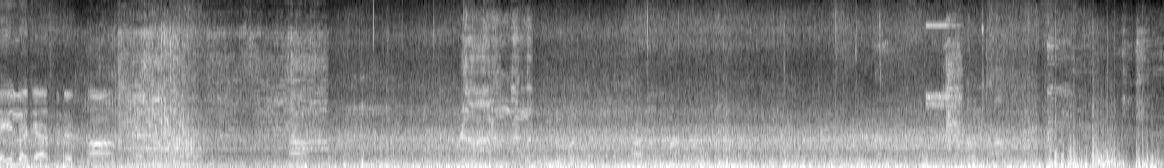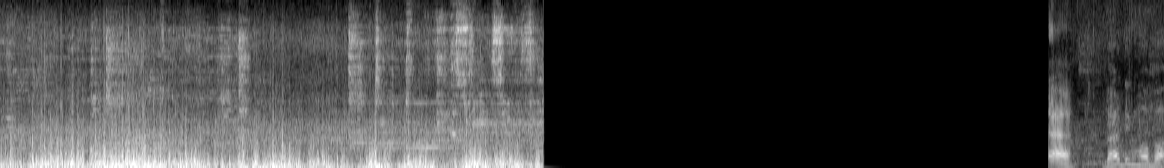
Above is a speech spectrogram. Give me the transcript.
కైలో చేస్తుండే బ్యాటింగ్ బాబా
